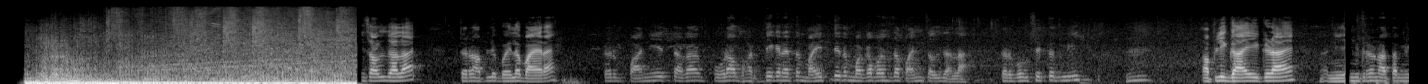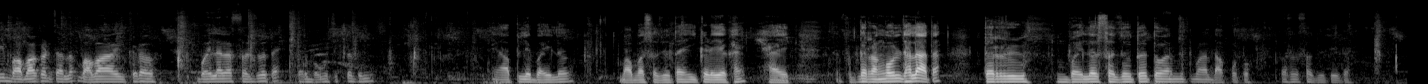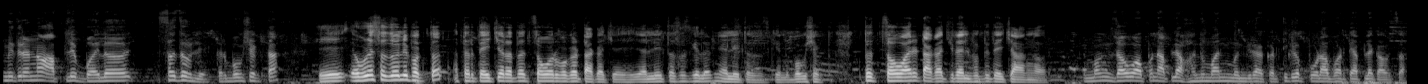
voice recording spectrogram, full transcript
चालू झाला आहे. तर आपले बैल बाहेर आहे. तर पाणी येत आता पोळा भरते का नाही तर माहीत नाही तर मगापासून तर पाणी चालू झाला. तर बघू शकता तुम्ही आपली गाय इकडं आहे. आणि मित्रांनो आता मी बाबाकडे चाललो. बाबा इकडं बैलाला सजवत आहे. तर बघू शकता तुम्ही. आपले बैल बाबा सजवत आहे इकडे एक आहे ह्या एक. फक्त रंगवलं झालं आता. तर बैल सजवतो तो आम्ही तुम्हाला दाखवतो. कसं सजवते इथं. मित्रांनो आपले बैल सजवले तर बघू शकता. हे एवढे सजवले फक्त तर त्याच्यावर आता चवर वगैरे टाकायचे आहे. याले तसंच केलं आणि याले तसंच केलं. बघू शकता. तर चवारे टाकायची राहील फक्त त्याच्या अंगावर. मग जाऊ आपण आपल्या हनुमान मंदिराकडे. तिकडे पोळा भरते आपल्या गावचा.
